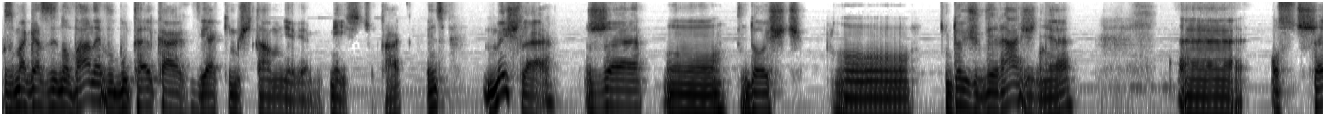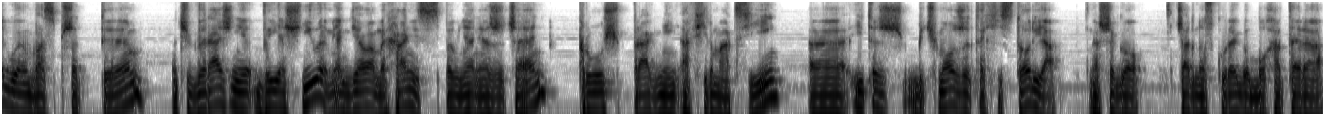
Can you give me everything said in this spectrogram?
zmagazynowane w butelkach w jakimś tam, nie wiem, miejscu, tak? Więc myślę, że mm, dość, mm, dość wyraźnie e, ostrzegłem Was przed tym, znaczy wyraźnie wyjaśniłem, jak działa mechanizm spełniania życzeń, próśb, pragnień, afirmacji e, i też być może ta historia naszego czarnoskórego bohatera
